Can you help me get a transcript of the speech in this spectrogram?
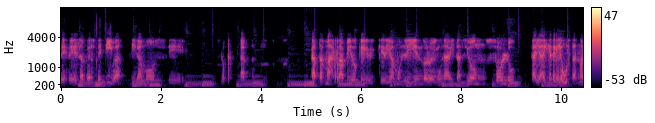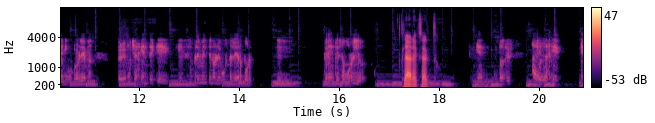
desde esa perspectiva, digamos, eh, lo captas. Captas más rápido que, que, digamos, leyéndolo en una habitación solo. Hay, hay gente que le gusta, no hay ningún problema. Pero hay mucha gente que, que simplemente no le gusta leer porque creen que es aburrido. Claro, exacto. ¿Entiendes? Entonces, a esa gente que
